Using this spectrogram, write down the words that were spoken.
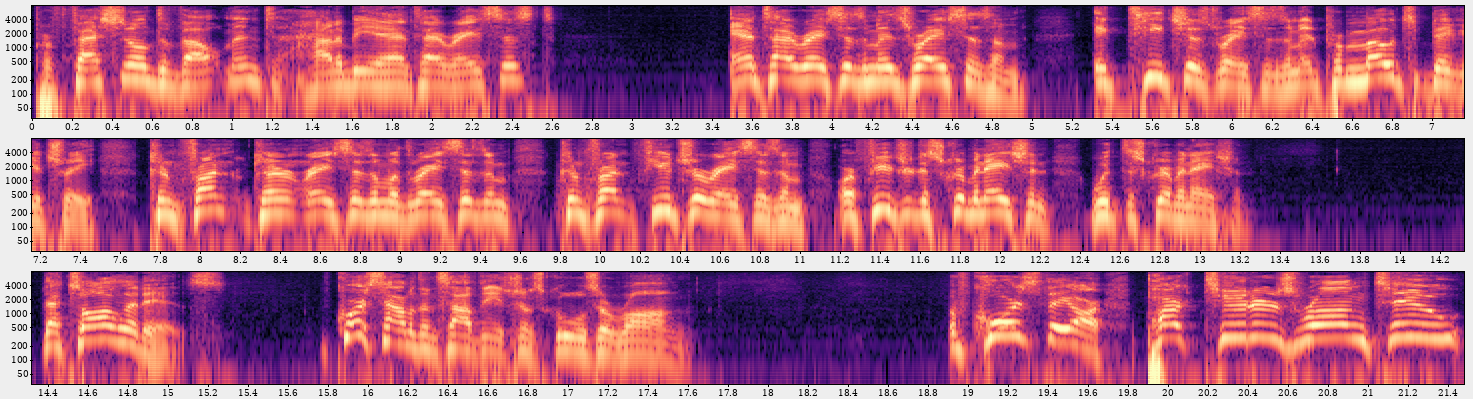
Professional development, how to be anti racist? Anti racism is racism. It teaches racism. It promotes bigotry. Confront current racism with racism. Confront future racism or future discrimination with discrimination. That's all it is. Of course, Hamilton Southeastern schools are wrong. Of course they are. Park Tudor's wrong too.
